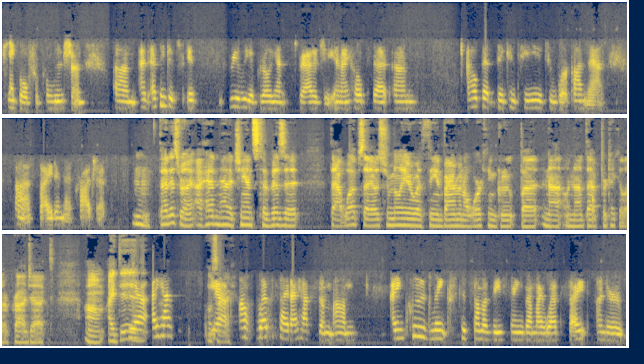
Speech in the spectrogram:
people for pollution. Um, I, I, think it's it's really a brilliant strategy, and I hope that um, I hope that they continue to work on that uh, site and that project. Mm, that is really. I hadn't had a chance to visit that website. I was familiar with the environmental working group, but not not that particular project. Um, I did. Yeah, I have. Oh, yeah, on website I have some. Um, I include links to some of these things on my website under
